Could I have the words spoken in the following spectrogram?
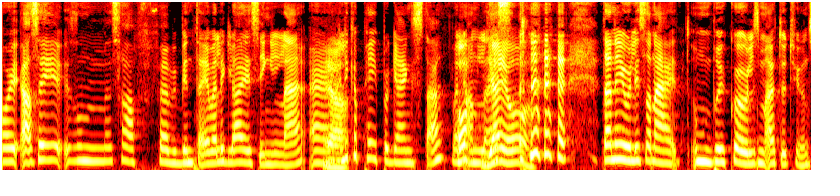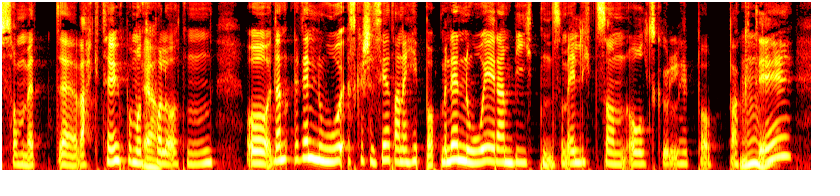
og altså, som jeg sa før vi begynte, jeg er veldig glad i singlene. Uh, Ja. Jeg liker Paper Gangster. Veldig oh, annerledes. Den er jo litt sånn, nei, Hun bruker jo liksom autotune som et uh, verktøy på en måte Ja. på låten. Og den, det er noe, Jeg skal ikke si at den er hiphop, men det er noe i den biten som er litt sånn old school hiphop-aktig. Mm.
